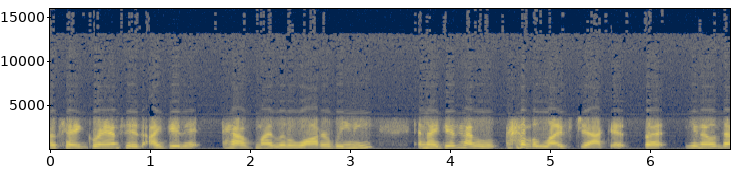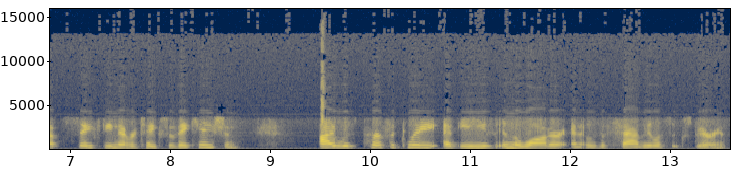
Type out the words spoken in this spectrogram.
Okay, granted, I did have my little water weenie, and I did have a, have a life jacket, but you know that safety never takes a vacation. I was perfectly at ease in the water, and it was a fabulous experience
